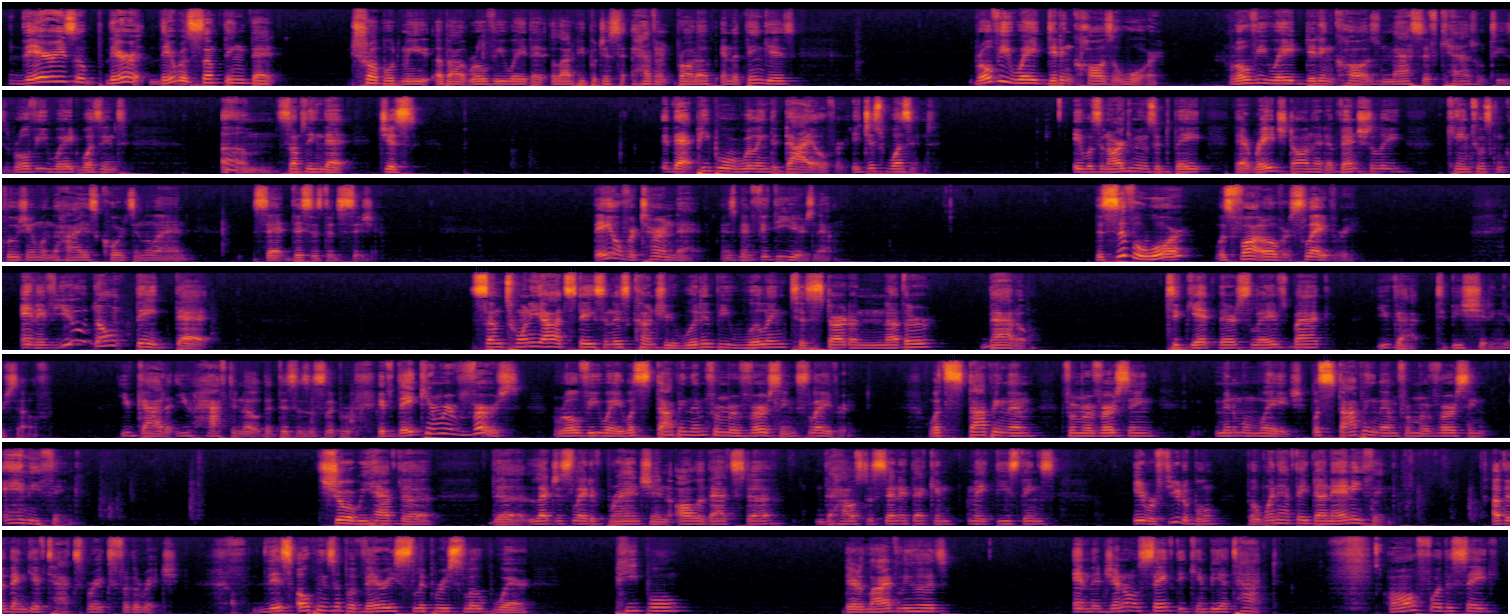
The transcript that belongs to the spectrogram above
there is a there there was something that troubled me about Roe v. Wade that a lot of people just haven't brought up, and the thing is, Roe v. Wade didn't cause a war. Roe v. Wade didn't cause massive casualties. Roe v. Wade wasn't um, something that just that people were willing to die over. It just wasn't. It was an argument, it was a debate that raged on that eventually came to its conclusion when the highest courts in the land said this is the decision. They overturned that. It's been 50 years now. The Civil War was fought over slavery. And if you don't think that some 20 odd states in this country wouldn't be willing to start another battle to get their slaves back, you got to be shitting yourself. You got it. You have to know that this is a slippery. If they can reverse Roe v. Wade, what's stopping them from reversing slavery? What's stopping them from reversing minimum wage? What's stopping them from reversing anything? Sure, we have the the legislative branch and all of that stuff, the House, the Senate that can make these things irrefutable, but when have they done anything other than give tax breaks for the rich? This opens up a very slippery slope where people, their livelihoods, and their general safety can be attacked. All for the sake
